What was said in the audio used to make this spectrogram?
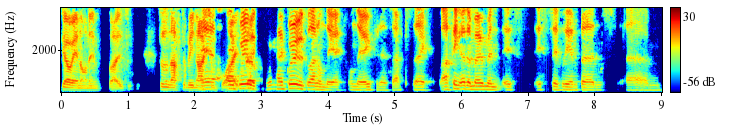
go in on him. But doesn't have to be nice yeah, and polite. I agree, so. with, I agree with Glenn on the on the openers. I have to say, I think at the moment it's it's Sibley and Burns. Um,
